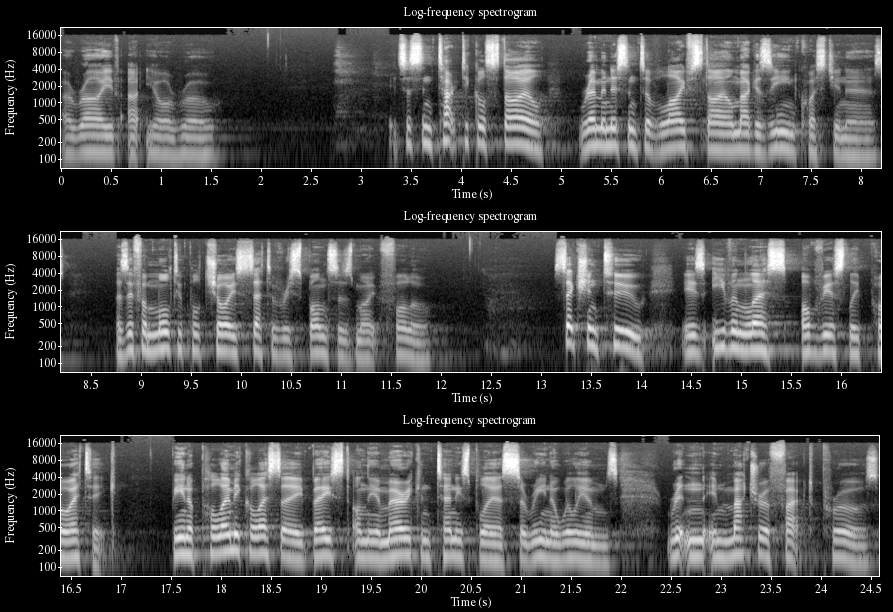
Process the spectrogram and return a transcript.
arrive at your row. It's a syntactical style reminiscent of lifestyle magazine questionnaires, as if a multiple choice set of responses might follow. Section 2 is even less obviously poetic, being a polemical essay based on the American tennis player Serena Williams, written in matter of fact prose.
